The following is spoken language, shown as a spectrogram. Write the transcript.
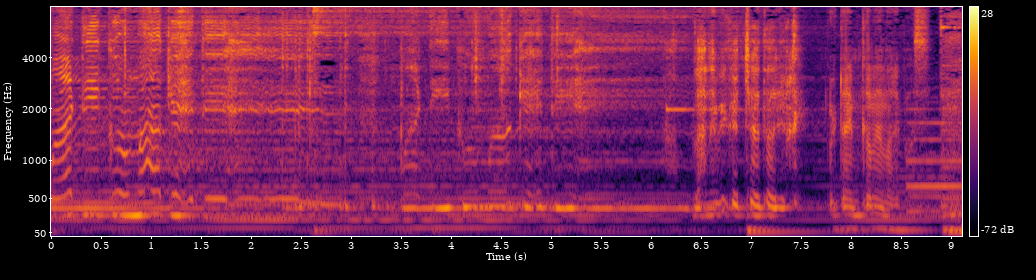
माटी को माँ कहते हैं। माटी को माँ कहते हैं। गाने भी कच्चा है तारीख, पर टाइम कम है हमारे पास।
